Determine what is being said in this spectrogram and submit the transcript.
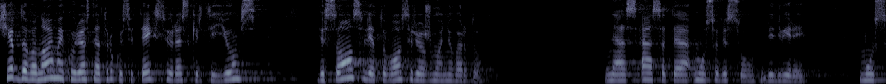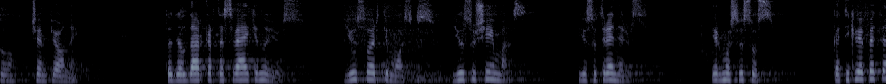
Šie apdovanojimai, kuriuos netrukus įteiksiu, yra skirti jums visos Lietuvos ir jo žmonių vardu. Nes esate mūsų visų didvyriai, mūsų čempionai. Todėl dar kartą sveikinu Jūs, Jūsų artimuosius, Jūsų šeimas, Jūsų trenerius ir mus visus, kad įkvėpėte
